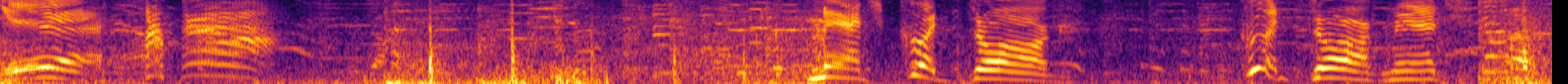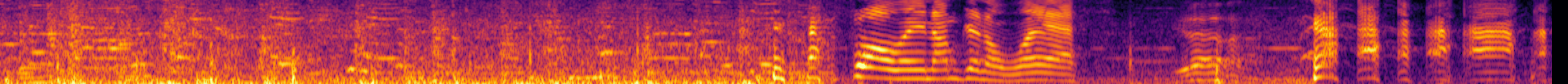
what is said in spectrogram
Yeah! Match, good dog. Good dog, Match. Fall in, I'm gonna laugh. Yeah.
